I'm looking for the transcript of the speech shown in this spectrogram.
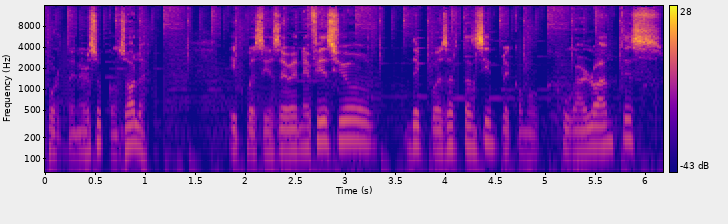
por tener su consola. Y pues si ese beneficio de, puede ser tan simple como jugarlo antes,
